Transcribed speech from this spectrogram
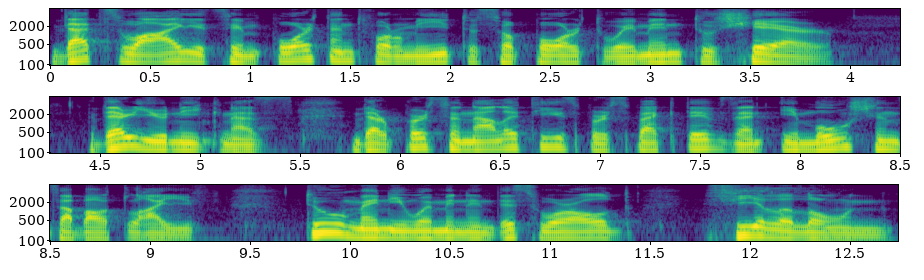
That's why it's important for me to support women to share their uniqueness, their personalities, perspectives, and emotions about life. Too many women in this world feel alone.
